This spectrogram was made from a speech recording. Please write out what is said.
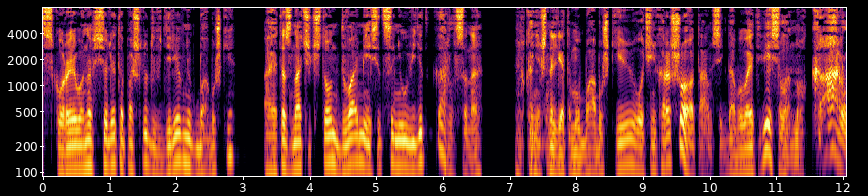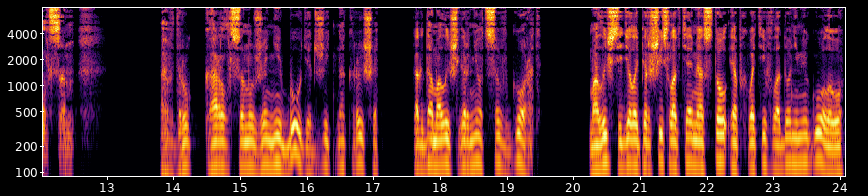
скоро его на все лето пошлют в деревню к бабушке, а это значит, что он два месяца не увидит Карлсона. Ну, конечно, летом у бабушки очень хорошо, там всегда бывает весело, но Карлсон... А вдруг Карлсон уже не будет жить на крыше, когда малыш вернется в город? Малыш сидел, опершись локтями о стол и обхватив ладонями голову.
